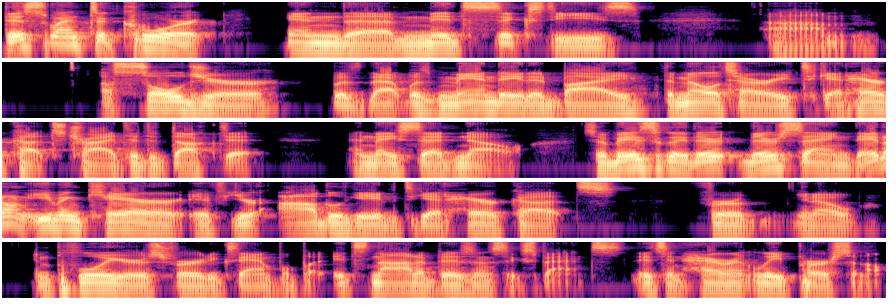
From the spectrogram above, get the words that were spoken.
This went to court in the mid 60s. Um, a soldier was that was mandated by the military to get haircuts tried to deduct it, and they said no. So basically, they're they're saying they don't even care if you're obligated to get haircuts for you know employers, for example, but it's not a business expense. It's inherently personal.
